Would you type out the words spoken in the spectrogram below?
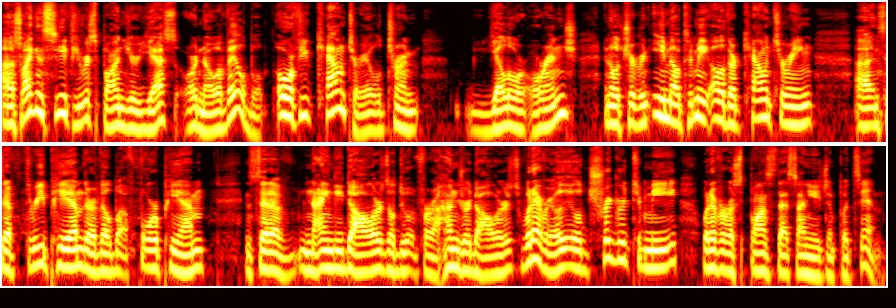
Uh, so I can see if you respond, you're yes or no available, or if you counter, it will turn yellow or orange, and it'll trigger an email to me. Oh, they're countering. Uh, instead of 3 p.m., they're available at 4 p.m. Instead of $90, they'll do it for $100. Whatever. It'll, it'll trigger to me whatever response that signing agent puts in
